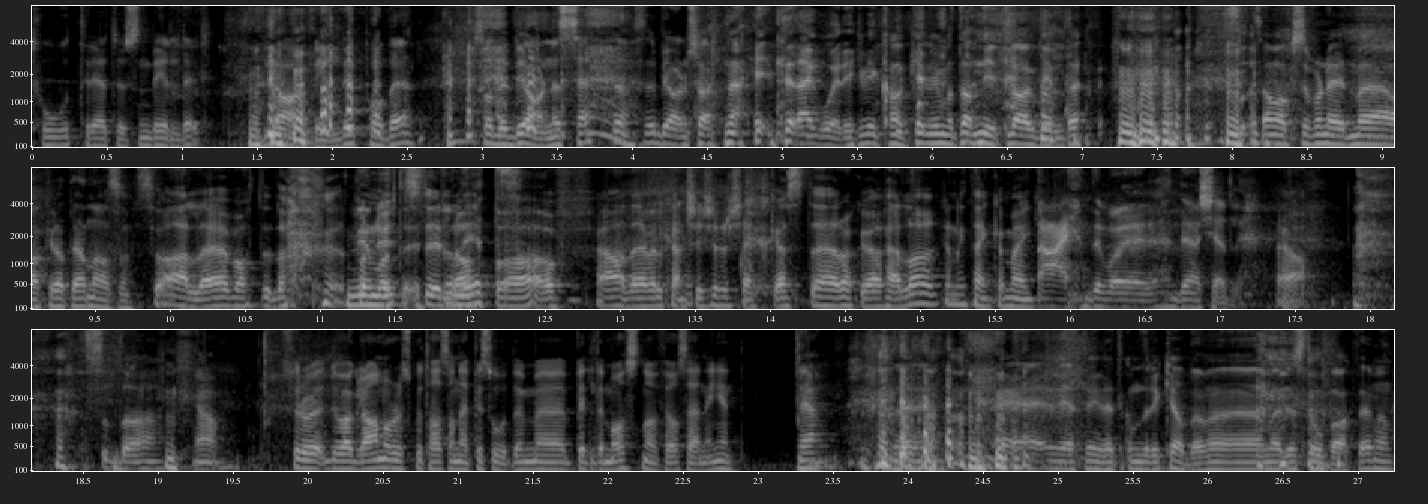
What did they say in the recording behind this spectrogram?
2000-3000 bilder, lagbilder på det. Så hadde Bjarne sett det. Så Bjarne sa nei, det der går ikke, vi kan ikke, vi må ta nytt lagbilde. Så han var ikke så fornøyd med akkurat den, altså. Så alle måtte da på Vi nytt måtte stille på opp. nytt. Og, og, ja, det er vel kanskje ikke det kjekkeste dere gjør heller, kan jeg tenke meg. Nei, det, var, det er kjedelig. Ja. Så da Ja. Så du, du var glad når du skulle ta sånn episode med Bilde oss nå før sendingen? Ja. Jeg, vet, jeg vet ikke om dere kødda når du sto bak der, men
